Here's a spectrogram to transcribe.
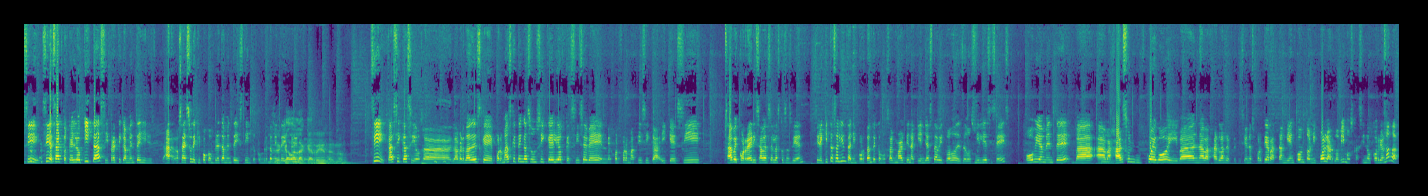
sí, sí, exacto, que lo quitas y prácticamente, ah, o sea, es un equipo completamente distinto, completamente y se acaba la carrera, ¿no? Sí, casi, casi. O sea, la verdad es que por más que tengas un Zeke Elliott que sí se ve en mejor forma física y que sí sabe correr y sabe hacer las cosas bien, si le quitas a alguien tan importante como Zach Martin, a quien ya está habituado desde 2016, obviamente va a bajar su juego y van a bajar las repeticiones por tierra. También con Tony Pollard lo vimos, casi no corrió nada.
